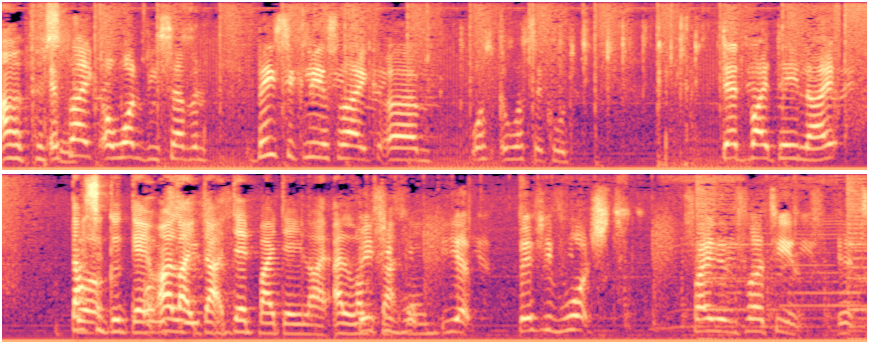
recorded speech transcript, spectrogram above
I'm a pussy. It's like a one v seven. Basically, it's like um, what's what's it called? Dead by Daylight. That's a good game. I like that. Dead by Daylight. I love if that game. Yep. But if you've watched Friday the Thirteenth, it's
